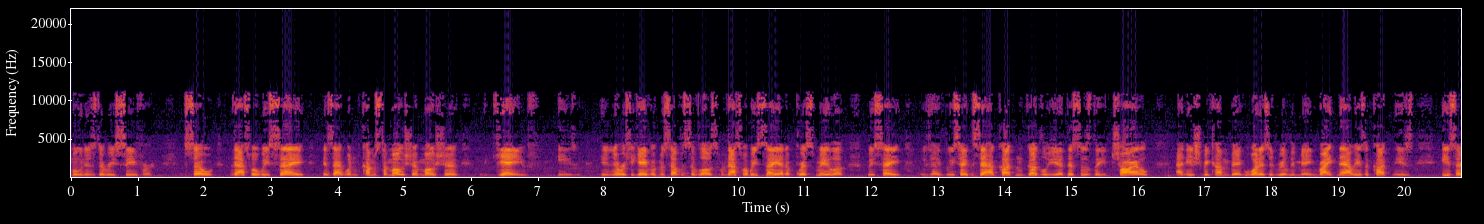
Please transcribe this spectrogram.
moon is the receiver. So that's what we say is that when it comes to Moshe, Moshe gave. He's, in other words, he gave of himself a civlosim. And that's what we say at a bris milah. We say, we say, Sehakatan Gadol Yeh. This is the child, and he should become big. What does it really mean? Right now, he's a cut. He's, he's a,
